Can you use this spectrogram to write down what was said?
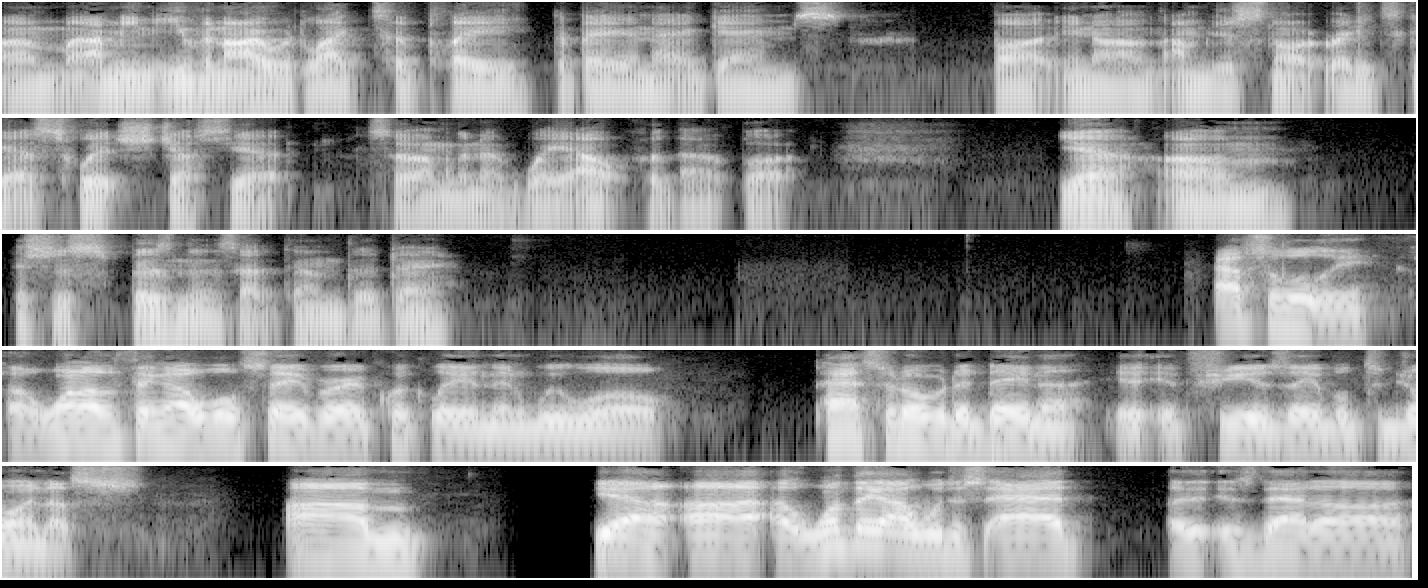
Um, I mean, even I would like to play the Bayonetta games, but you know, I'm just not ready to get a Switch just yet. So I'm gonna wait out for that. But yeah, um, it's just business at the end of the day. Absolutely. Uh, one other thing I will say very quickly, and then we will pass it over to Dana if, she is able to join us. Um, yeah, uh, one thing I will just add uh, is that uh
